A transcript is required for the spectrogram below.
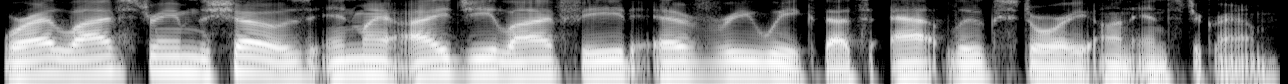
where I live stream the shows in my IG live feed every week. That's at Luke Story on Instagram.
